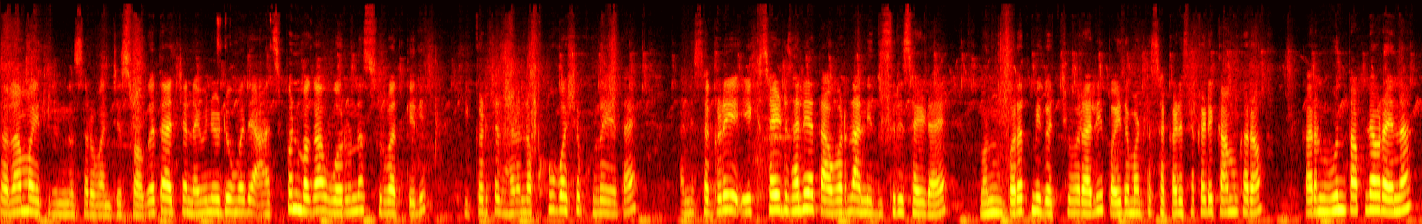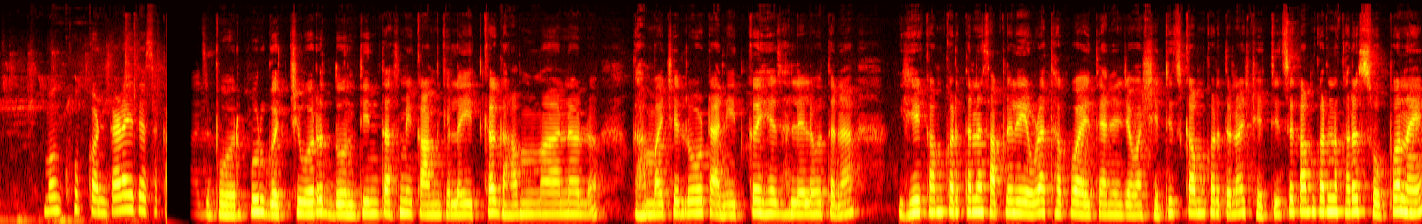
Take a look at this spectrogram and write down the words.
चला मैत्रिणींना सर्वांचे स्वागत आहे. आजच्या नवीन व्हिडिओमध्ये आज पण बघा वरूनच सुरुवात केली. इकडच्या झाडांना खूप असे फुलं येत आहे. आणि सगळे एक साईड झाली आहेत आवरणं आणि दुसरी साईड आहे. म्हणून परत मी गच्चीवर आली. पहिलं म्हटलं सकाळी सकाळी काम करावं. कारण ऊन तापल्यावर आहे ना मग खूप कंटाळा येते सकाळी आज भरपूर गच्चीवरच दोन तीन तास मी काम केलं. इतकं घामानं घामाचे लोट आणि इतकं हे झालेलं होतं ना हे काम करतानाच आपल्याला एवढा थकवा येते आणि जेव्हा शेतीचं काम करतो ना शेतीचं काम करणं खरंच सोपं नाही.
